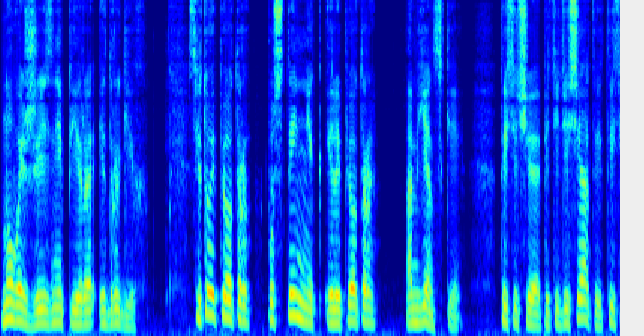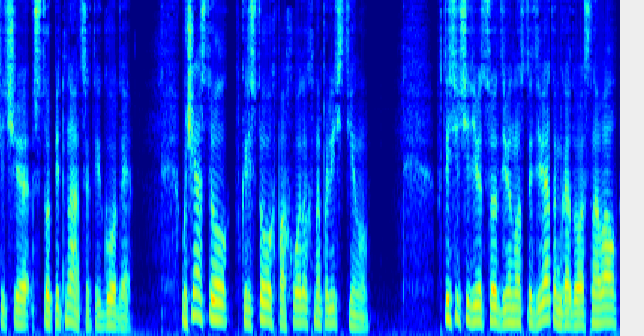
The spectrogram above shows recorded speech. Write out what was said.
новой жизни, пира и других. Святой Петр Пустынник или Петр Амьенский, 1050-1115 годы. Участвовал в крестовых походах на Палестину. В 1999 году основал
